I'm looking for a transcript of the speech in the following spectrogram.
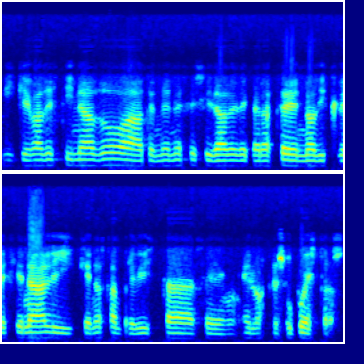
y que va destinado a atender necesidades de carácter no discrecional y que no están previstas en los presupuestos.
